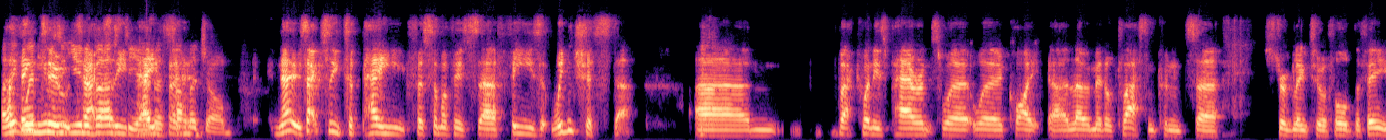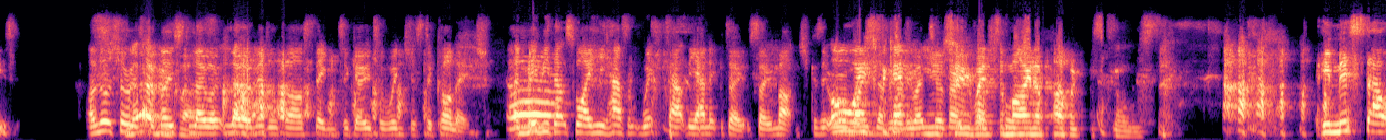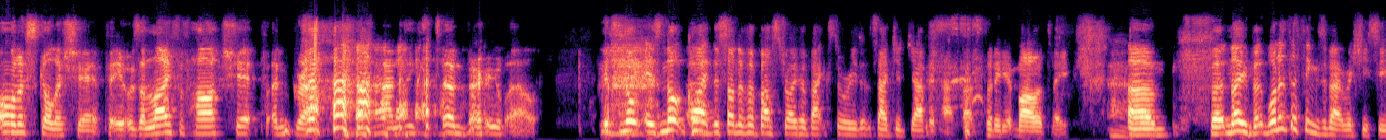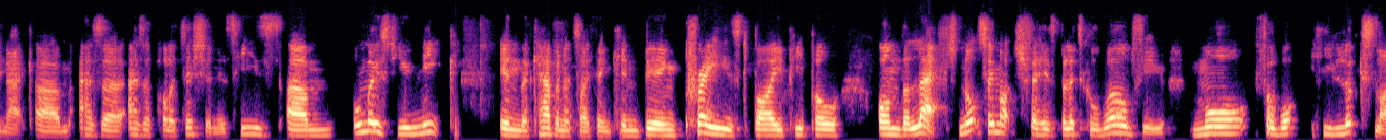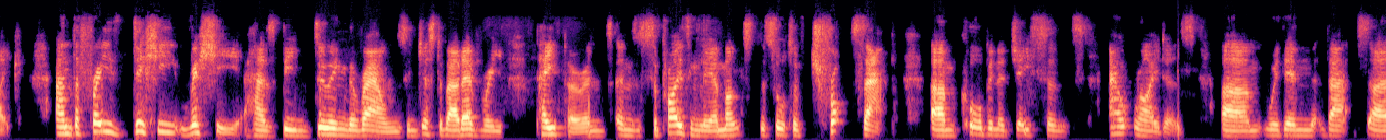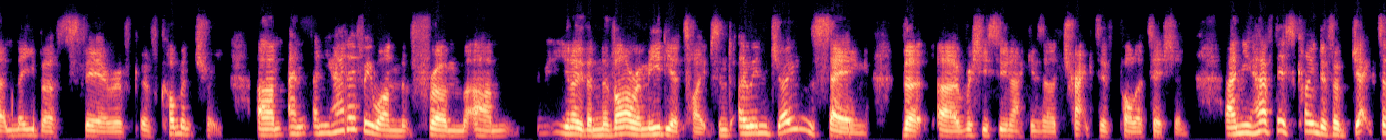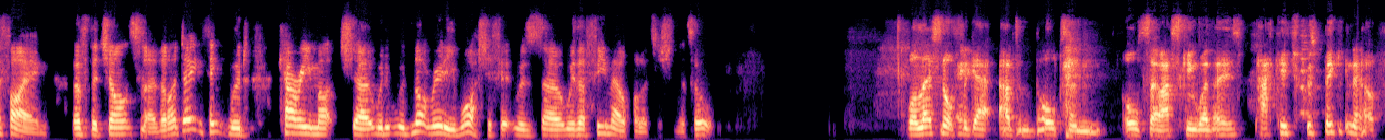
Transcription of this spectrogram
I think, I think when he was at university, he had a for, summer job. No, it's actually to pay for some of his uh, fees at Winchester. Um, back when his parents were were quite uh, lower middle class and couldn't uh, struggling to afford the fees. I'm not sure it's the most lower lower middle class thing to go to Winchester College, and maybe that's why he hasn't whipped out the anecdote so much because it always forget went to a very went to minor public schools. he missed out on a scholarship. It was a life of hardship and graft, and he's done very well it's not it's not quite the son of a bus driver backstory that Sajid Javid had. That's putting it mildly. Ah. Um, but no, but one of the things about Rishi Sunak um, as a as a politician is he's um, almost unique in the cabinet. I think in being praised by people on the left, not so much for his political worldview, more for what he looks like. And the phrase dishy rishi has been doing the rounds in just about every paper, and, and surprisingly, amongst the sort of trotzap um, Corbyn adjacent outriders um, within that uh, Labour sphere of, of commentary. Um, and, and you had everyone from um, you know the Novara media types and Owen Jones saying that uh, Rishi Sunak is an attractive politician, and you have this kind of objectifying of the chancellor that I don't think would carry much uh, would would not really wash if it was uh, with a female politician at all. Well, let's not forget Adam Boulton also asking whether his package was big enough.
